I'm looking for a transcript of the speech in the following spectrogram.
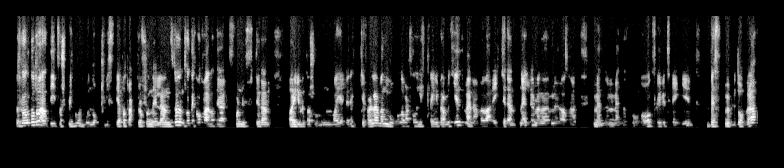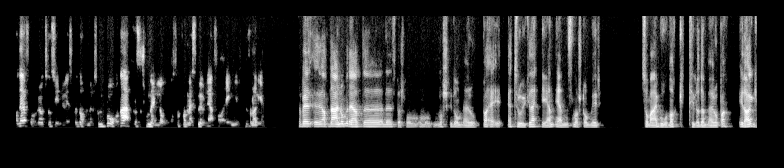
Så kan det godt være at de først blir gode nok hvis de har fått vært profesjonelle en stund. så det kan godt være at det er fornuftig den argumentasjonen hva gjelder rekkefølge, men målet i hvert fall litt lenger fram i tid mener jeg må være ikke det enten-eller, men, altså, men, men både òg. Fordi vi trenger best mulig dommere. Og det får vi nok sannsynligvis med dommere som både er profesjonelle og som får mest mulig erfaring utenfor Norge. Det er noe med det at uh, det er spørsmål om, norske dommere i Europa. Jeg, jeg, tror ikke det er én en eneste norsk dommer som er god nok til å dømme Europa i dag.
